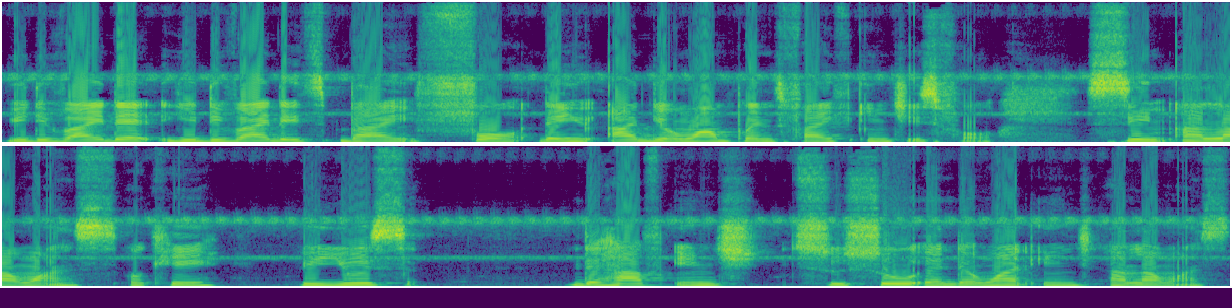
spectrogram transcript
You divide it you divide it by 4 then you add your 1.5 inches for seam allowance okay? We use the half inch to sew and the 1 inch allowance.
